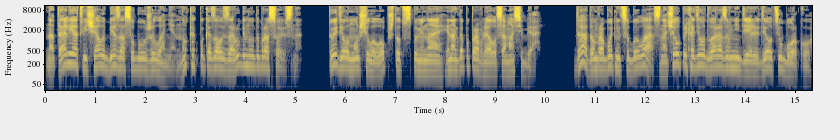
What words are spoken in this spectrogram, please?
Наталья отвечала без особого желания, но, как показалось Зарубину, добросовестно. То и дело морщила лоб, что-то вспоминая, иногда поправляла сама себя. Да, домработница была. Сначала приходила два раза в неделю делать уборку,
